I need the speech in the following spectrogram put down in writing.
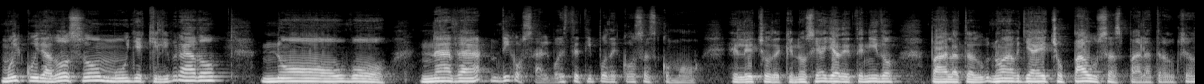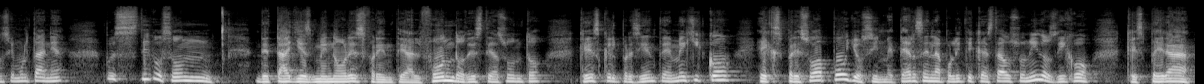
muy cuidadoso, muy equilibrado, no hubo nada, digo, salvo este tipo de cosas como el hecho de que no se haya detenido para la no haya hecho pausas para la traducción simultánea, pues digo, son detalles menores frente al fondo de este asunto, que es que el presidente de México expresó apoyo sin meterse en la política de Estados Unidos, dijo que espera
